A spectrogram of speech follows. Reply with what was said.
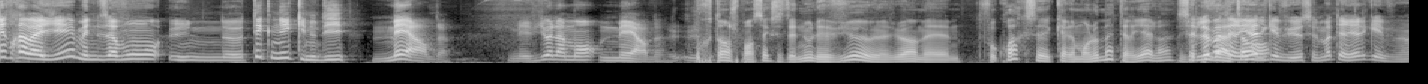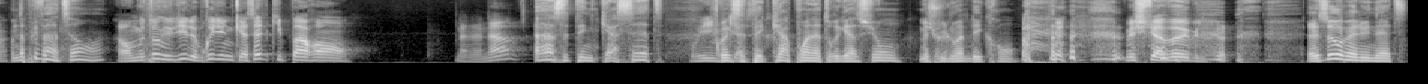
et travaillée, mais nous avons une technique qui nous dit merde. Mais violemment merde. Je- Pourtant, je pensais que c'était nous les vieux, tu vois, mais faut croire que c'est carrément le matériel. Hein. C'est plus le 20 matériel ans, qui est vieux, c'est le matériel qui est vieux. hein. hein. On a plus 20 ans. Hein. Alors Mouton nous dit le bruit d'une cassette qui part en... Nanana. Ah, c'était une cassette. Oui, Je croyais que c'était K point d'interrogation, mais je suis loin de l'écran. Mais je suis aveugle. Et ça, mes lunettes.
